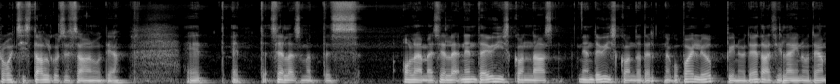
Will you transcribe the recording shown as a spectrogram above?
Rootsist alguse saanud ja et, et selles mõttes oleme selle, nende ühiskonnast, nende ühiskondadelt nagu palju õppinud ja edasi läinud ja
